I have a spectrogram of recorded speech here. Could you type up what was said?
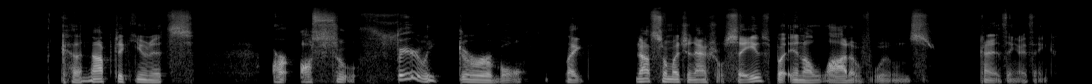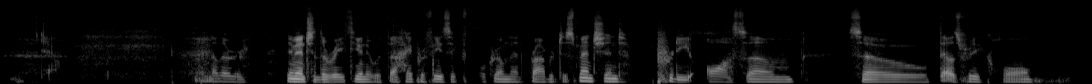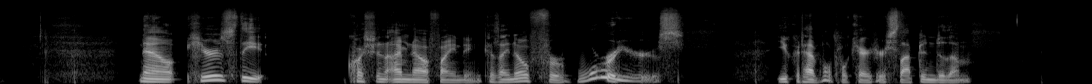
Canoptek units are also fairly durable. Like, not so much in actual saves, but in a lot of wounds, kind of thing. I think. Yeah. Another, they mentioned the Wraith unit with the hyperphasic fulcrum that Robert just mentioned. Pretty awesome. So that was pretty cool. Now, here's the question I'm now finding because I know for warriors, you could have multiple characters slapped into them.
